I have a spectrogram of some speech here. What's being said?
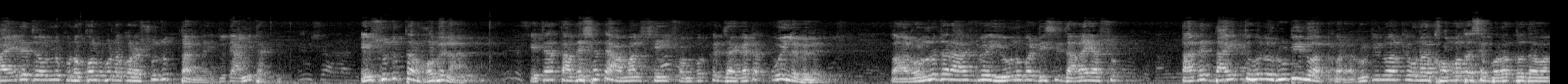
বাইরে যে অন্য কোনো কল্পনা করার সুযোগ তার নাই, যদি আমি থাকি। এই সুযোগ তার হবে না। এটা তাদের সাথে আমার সেই সম্পর্কের জায়গাটা ওই লেভেলের তো আর অন্য যারা আসবে ইউনো বা ডিসি যারাই আসুক, তাদের দায়িত্ব হলো রুটিন ওয়ার্ক করা। রুটিন ওয়ার্কে ওনার ক্ষমতা আছে, বরাদ্দ দেওয়া।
